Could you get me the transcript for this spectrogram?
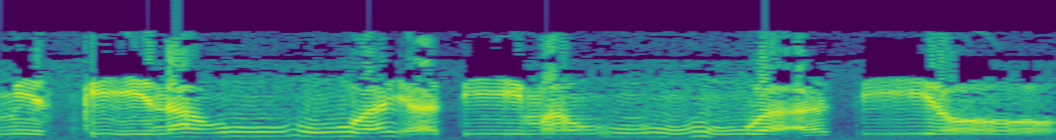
مسكينا ويتيما وأسيرا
